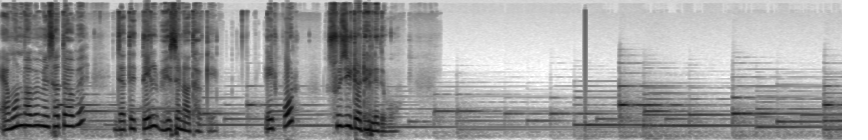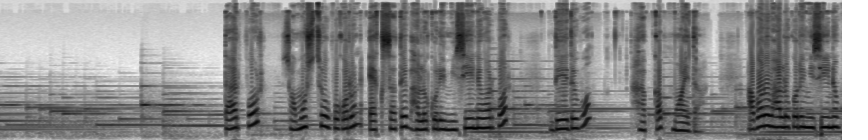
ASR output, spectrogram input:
এমনভাবে মেশাতে হবে যাতে তেল ভেসে না থাকে। এরপর সুজিটা ঢেলে দেবো। তারপর সমস্ত উপকরণ একসাথে ভালো করে মিশিয়ে নেওয়ার পর দিয়ে দেব হাফ কাপ ময়দা। আবারও ভালো করে মিশিয়ে নেব।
